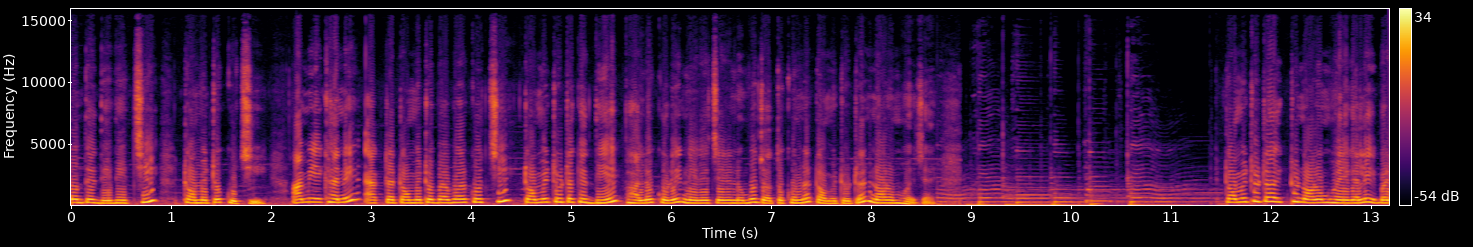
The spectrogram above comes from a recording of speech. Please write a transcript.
মধ্যে দিয়ে দিচ্ছি টমেটো কুচি। আমি এখানে একটা টমেটো ব্যবহার করছি। টমেটোটাকে দিয়ে ভালো করে নেড়ে চেড়ে নেব যতক্ষণ না টমেটোটা নরম হয়ে যায়। টমেটোটা একটু নরম হয়ে গেলে এবার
